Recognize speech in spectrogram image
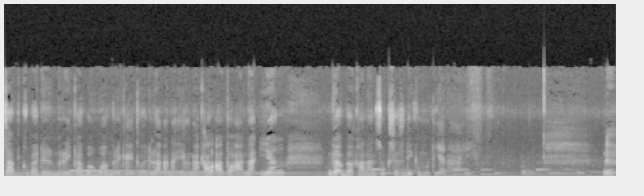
cap kepada mereka bahwa mereka itu adalah anak yang nakal atau anak yang nggak bakalan sukses di kemudian hari. Nah,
